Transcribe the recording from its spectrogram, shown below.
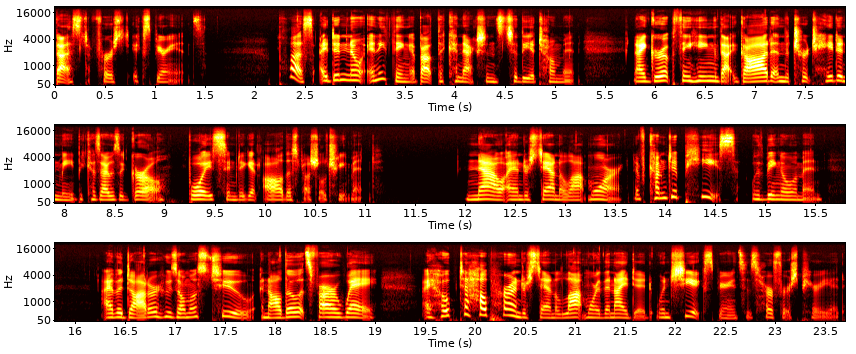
best first experience. Plus, I didn't know anything about the connections to the atonement. And I grew up thinking that God and the church hated me because I was a girl. Boys seemed to get all the special treatment. Now I understand a lot more and have come to peace with being a woman. I have a daughter who's almost two, and although it's far away, I hope to help her understand a lot more than I did when she experiences her first period.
